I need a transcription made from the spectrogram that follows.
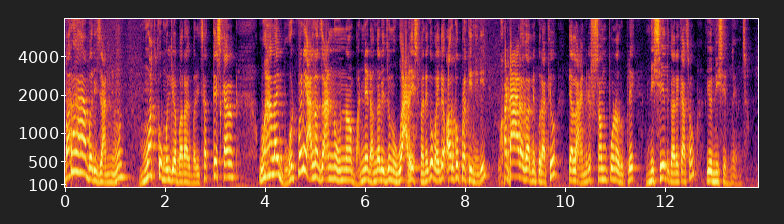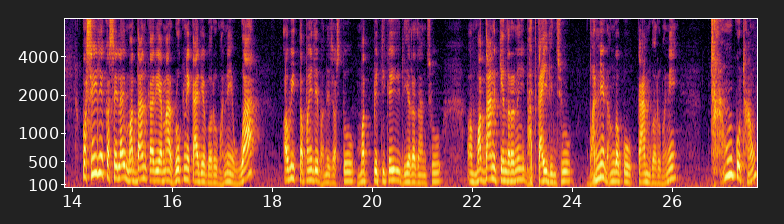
बराबरी जान्ने हुन् मतको मूल्य बराबरी छ। त्यसकारण उहाँलाई भोट पनि हाल्न जान्नुहुन्न भन्ने ढङ्गले जुन वारेस भनेको मैले अर्को प्रतिनिधि खटाएर गर्ने कुरा थियो त्यसलाई हामीले सम्पूर्ण रूपले निषेध गरेका छौँ। यो निषेध नै हुन्छ। कसैले कसैलाई मतदान कार्यमा रोक्ने कार्य गरौँ भने वा अवि तपाईँले भने जस्तो मतपेटीकै लिएर जान्छु मतदान केन्द्र नै भत्काइदिन्छु भन्ने ढङ्गको काम गरौँ भने ठाउँको ठाउँ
